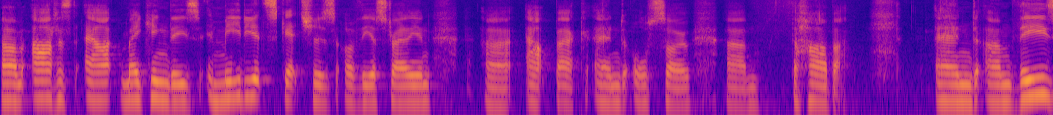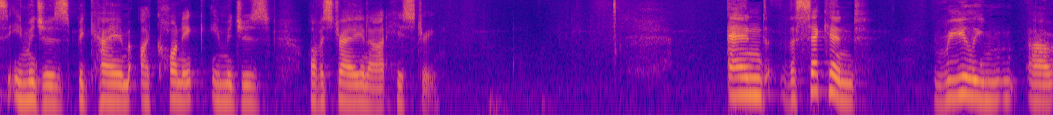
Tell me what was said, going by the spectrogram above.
um, artists out making these immediate sketches of the Australian uh, outback and also um, the harbour. And um, these images became iconic images of Australian art history. And the second really uh,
